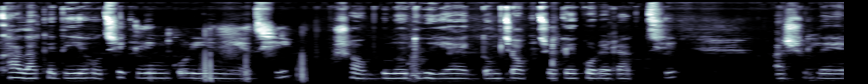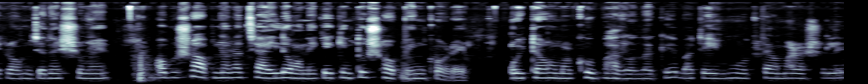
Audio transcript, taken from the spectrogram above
খালাকে দিয়ে হচ্ছে ক্লিন করিয়ে নিয়েছি। সবগুলো ধুইয়ে একদম চকচকে করে রাখছি। আসলে রমজানের সময় অবশ্য আপনারা চাইলে অনেকে কিন্তু শপিং করে। ওইটাও আমার খুব ভালো লাগে বাট এই মুহূর্তে আমার আসলে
